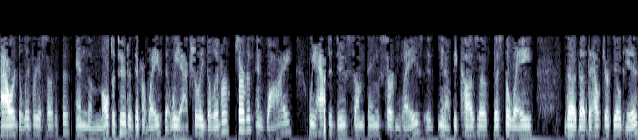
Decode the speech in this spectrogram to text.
our delivery of services and the multitude of different ways that we actually deliver service and why we have to do some things certain ways, is you know, because of just the way the, the the healthcare field is,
